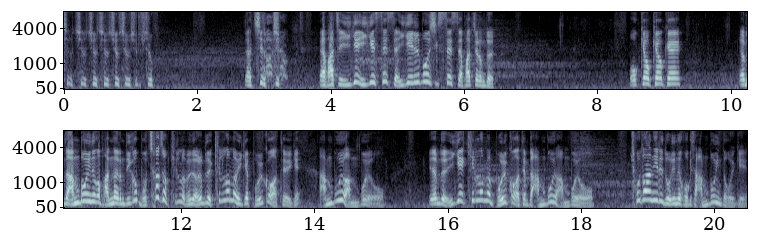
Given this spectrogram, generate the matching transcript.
치료 치료 치료 치료 치료 치료 치료. 치료 야 치료 치료. 야 봤지? 이게 이게 스트레스야. 이게 일본식 스트레스야 봤지 여러분들? 오케이 오케이 오케이. 여러분들 안 보이는 거 봤나? 여러분들 이거 못 찾아 킬러면. 여러분들 킬러면 이게 보일 것 같아요 이게? 안 보여 안 보여. 여러분들 이게 킬러면 보일 것 같아요. 안 보여 안 보여. 초단위를 노리는 거기서 안 보인다고 이게.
